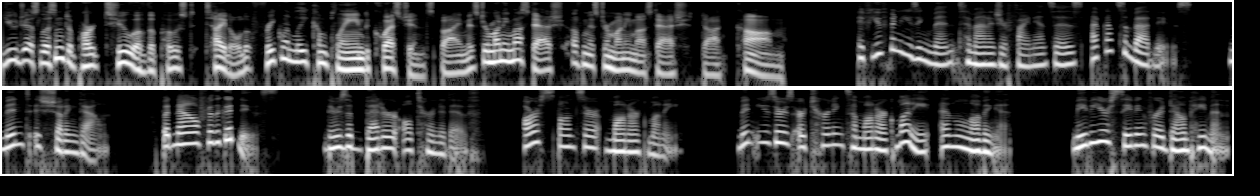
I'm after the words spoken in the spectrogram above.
You just listened to part two of the post titled Frequently Complained Questions by Mr. Money Mustache of MrMoneyMustache.com. If you've been using Mint to manage your finances, I've got some bad news. Mint is shutting down. But now for the good news there's a better alternative. Our sponsor, Monarch Money. Mint users are turning to Monarch Money and loving it. Maybe you're saving for a down payment,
